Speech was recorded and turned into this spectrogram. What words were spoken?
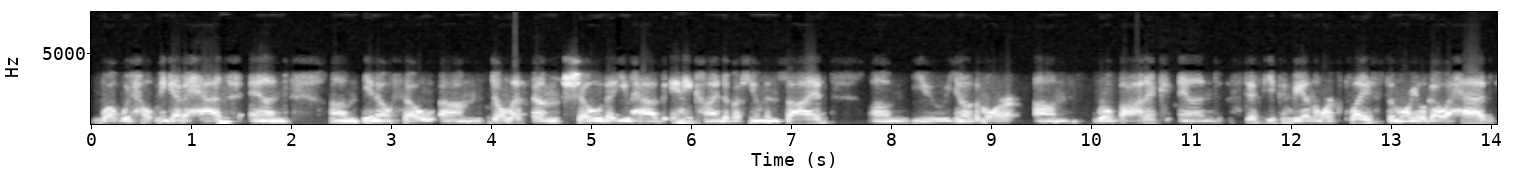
what would help me get ahead. And, um, you know, so um, don't let them show that you have any kind of a human side. Um, you, you know, the more um, robotic and stiff you can be in the workplace, the more you'll go ahead.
